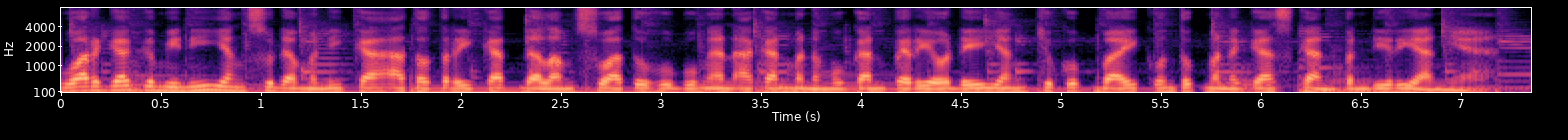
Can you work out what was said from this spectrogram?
Warga Gemini yang sudah menikah atau terikat dalam suatu hubungan akan menemukan periode yang cukup baik untuk menegaskan pendiriannya.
